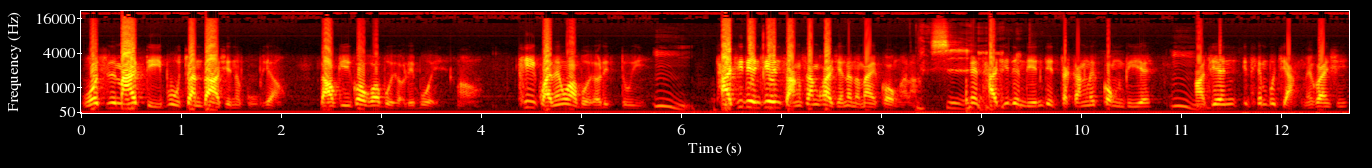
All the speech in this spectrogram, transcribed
我只买底部赚大钱的股票，老机构我不和你买，啊，可以管的我不和你堆，嗯。台积电今天涨三块钱，那能卖供啊啦。是，那台积电连电在刚在供跌。嗯。啊，今天一天不讲没关系，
